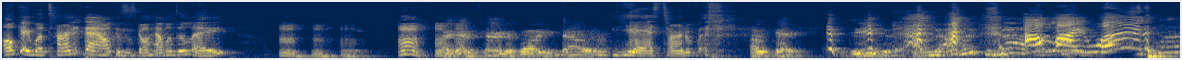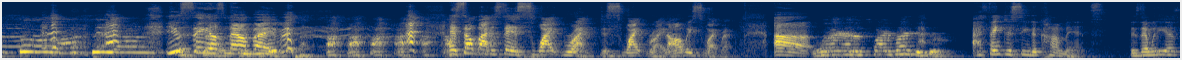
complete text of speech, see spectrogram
Nah, okay, well turn it down because it's gonna have a delay. Mm, mm, mm. Mm, mm, I gotta turn the volume down. Yes, turn the. volume. okay. Jesus. I'm, I'm with you now. I'm like, what? you see us now, baby. and somebody said swipe right. Just swipe right. I always swipe right. Uh, what I gotta swipe right to do? I think to see the comments. Is that what he has?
